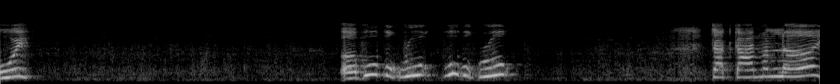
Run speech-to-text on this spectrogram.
อุ้ยเออผู้บุกรุก ผู้บุกรุก จัดการมันเลย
